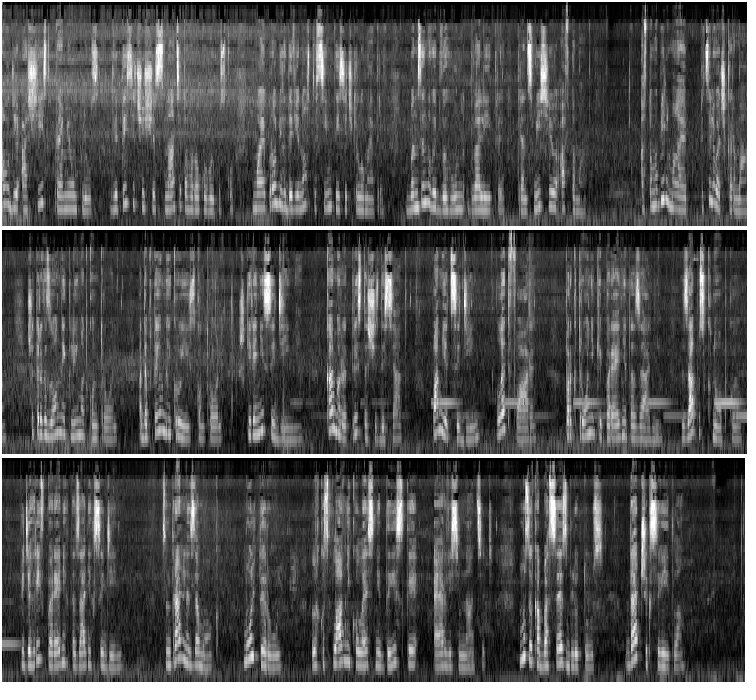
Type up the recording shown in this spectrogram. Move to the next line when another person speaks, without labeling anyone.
Audi A6 Premium Plus 2016 року випуску. Має пробіг 97 тисяч кілометрів. Бензиновий двигун 2 літри, трансмісію автомат. Автомобіль має підсилювач керма, чотиризонний клімат-контроль, адаптивний круїз-контроль, шкіряні сидіння, камери 360, пам'ять сидінь, LED-фари, парктроніки передні та задні, запуск кнопкою, підігрів передніх та задніх сидінь, центральний замок, мультируль, легкосплавні колесні диски R18, музика басе з Bluetooth, датчик світла.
